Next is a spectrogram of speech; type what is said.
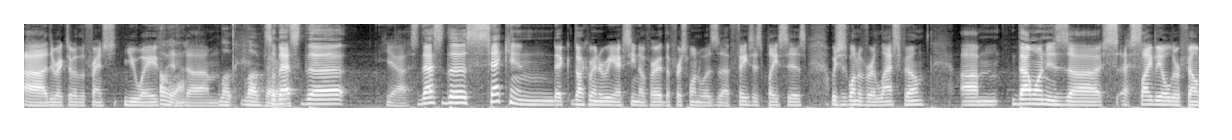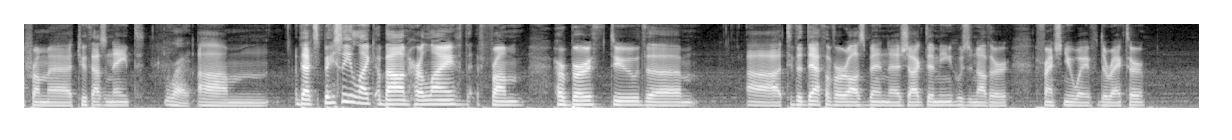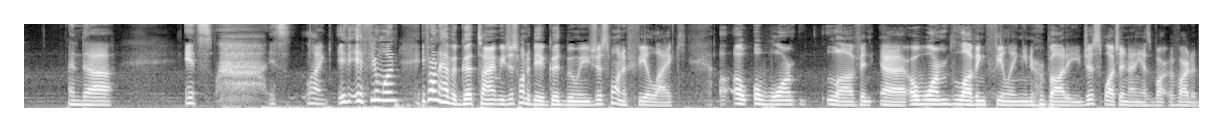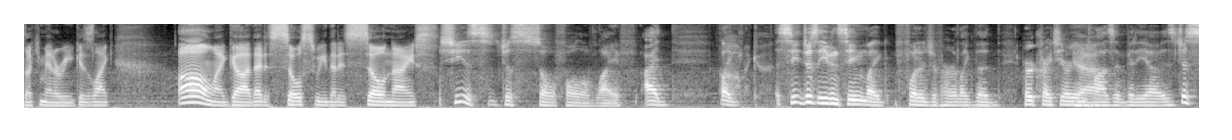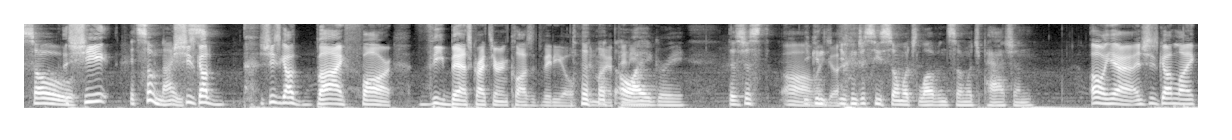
uh, director of the French New Wave. Oh, yeah. And um, Love love. so that's the yeah. So that's the second documentary I've seen of her. The first one was uh, Faces Places, which is one of her last film. Um, that one is uh, a slightly older film from uh, 2008. right. Um, that's basically like about her life from her birth to the um, uh, to the death of her husband uh, Jacques Demy, who's another French New Wave director. And uh, it's it's like if, if you want if you want to have a good time, you just want to be a good movie, you just want to feel like a, a, a warm love and uh, a warm loving feeling in your body. Just watch an Agnes Var- Varda documentary because like. Oh my god, that is so sweet. That is so nice. She is just so full of life. I like oh my god. See just even seeing like footage of her like the her Criterion Yeah. Closet video is just so She it's so nice. she's got she's got by far the best Criterion Closet video in my opinion. oh, I agree. There's just Oh you can you can just see so much love and so much passion. Oh yeah, and she's got like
